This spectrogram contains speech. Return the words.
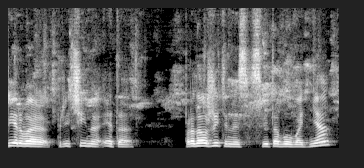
первая причина это продолжительность светового дня –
